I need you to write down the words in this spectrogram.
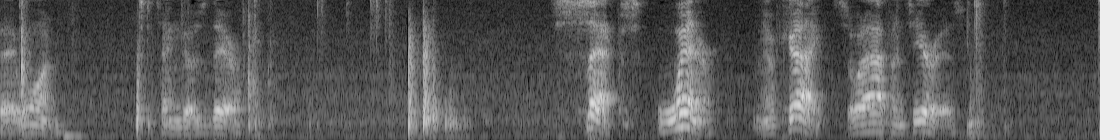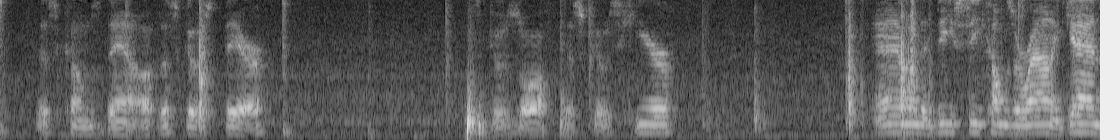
Okay, 1. 10 goes there. 6. Winner. Okay, so what happens here is this comes down. Oh, this goes there. This goes off. This goes here. And when the DC comes around again,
